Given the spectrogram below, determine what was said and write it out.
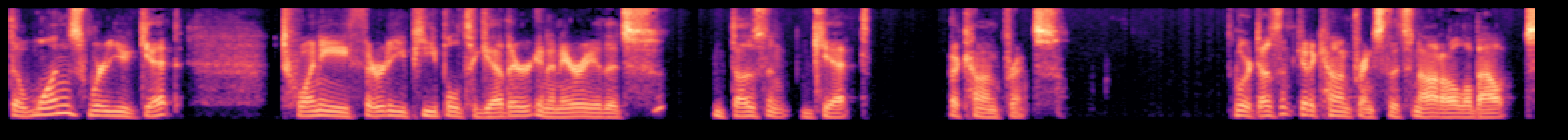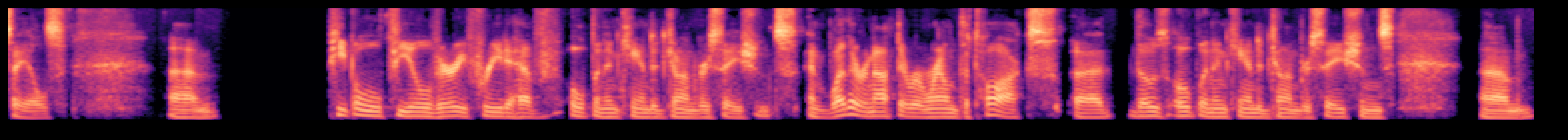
the ones where you get 20, 30 people together in an area that's doesn't get a conference or doesn't get a conference that's not all about sales. Um, people feel very free to have open and candid conversations. And whether or not they're around the talks, uh, those open and candid conversations um,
